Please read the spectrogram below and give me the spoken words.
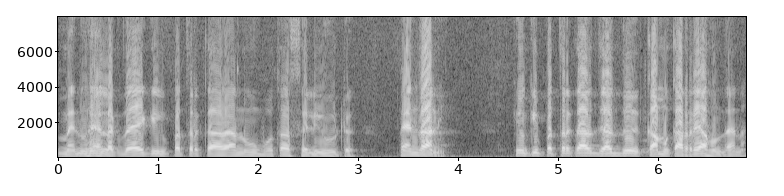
ਮੈਨੂੰ ਇਹ ਲੱਗਦਾ ਹੈ ਕਿ ਪੱਤਰਕਾਰਾਂ ਨੂੰ ਬਹੁਤਾ ਸੈਲੂਟ ਪੈਂਦਾ ਨਹੀਂ ਕਿਉਂਕਿ ਪੱਤਰਕਾਰ ਜਦ ਕੰਮ ਕਰ ਰਿਹਾ ਹੁੰਦਾ ਨਾ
